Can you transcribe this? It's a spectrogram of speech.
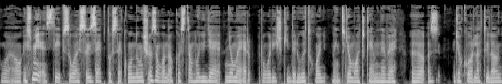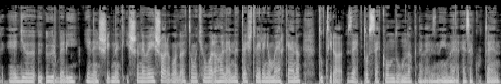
Wow, és milyen szép szó az, hogy zeptosekundum, és azon gondolkoztam, hogy ugye nyomerról is kiderült, hogy, mint hogy a macskám neve, az gyakorlatilag egy űrbeli jelenségnek is a neve, és arra gondoltam, hogy ha valaha lenne testvére nyomerkának, tutira zeptosekundumnak nevezném el ezek után.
